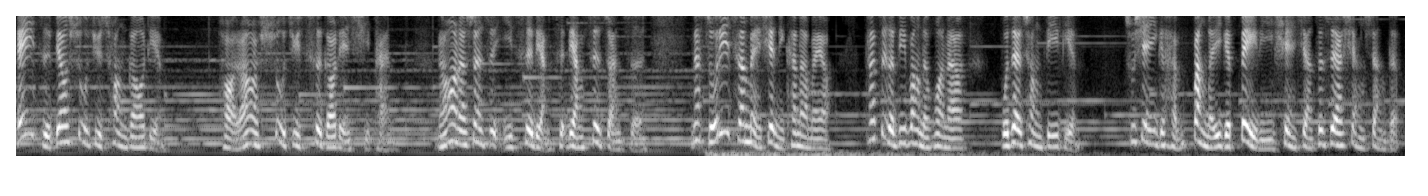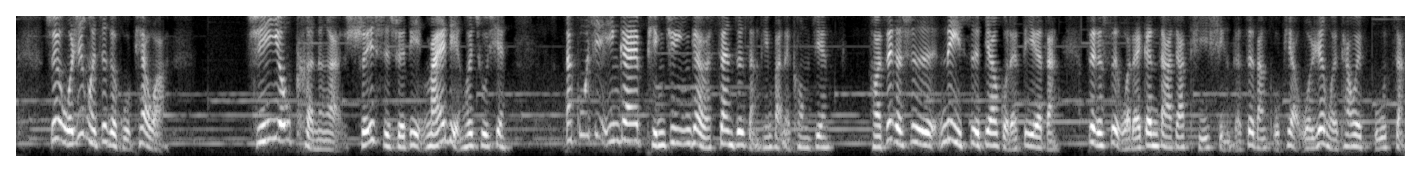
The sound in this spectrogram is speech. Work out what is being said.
A 指标数据创高点，好，然后数据次高点洗盘，然后呢算是一次两次两次转折。那主力成本线你看到没有？它这个地方的话呢，不再创低点，出现一个很棒的一个背离现象，这是要向上的。所以我认为这个股票啊，极有可能啊，随时随地买点会出现。那估计应该平均应该有三只涨停板的空间。好，这个是内市标股的第二档，这个是我来跟大家提醒的。这档股票，我认为它会补涨。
